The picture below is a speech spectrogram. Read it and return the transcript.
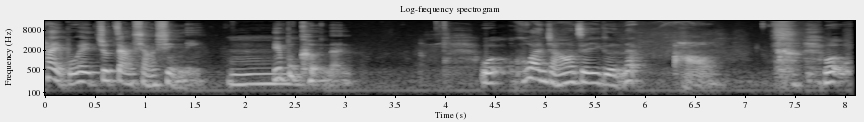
他也不会就这样相信你，嗯，因为不可能。我忽然讲到这一个，那好，我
